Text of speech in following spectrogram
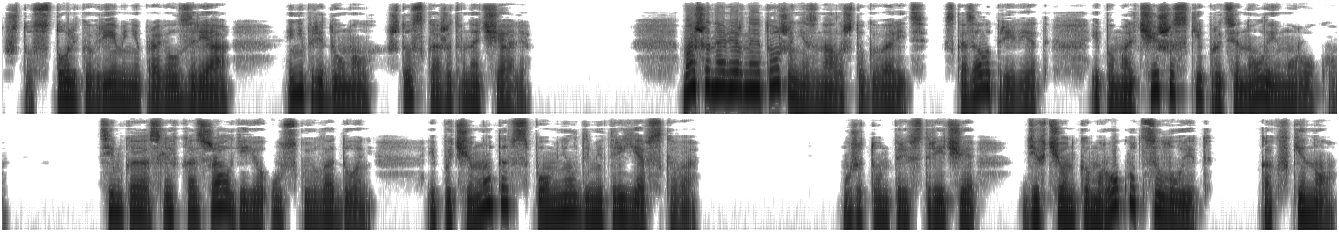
что столько времени провел зря, и не придумал, что скажет вначале. Маша, наверное, тоже не знала, что говорить. Сказала привет и по-мальчишески протянула ему руку. Тимка слегка сжал ее узкую ладонь и почему-то вспомнил Дмитриевского. Может, он при встрече девчонкам руку целует, как в кино?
